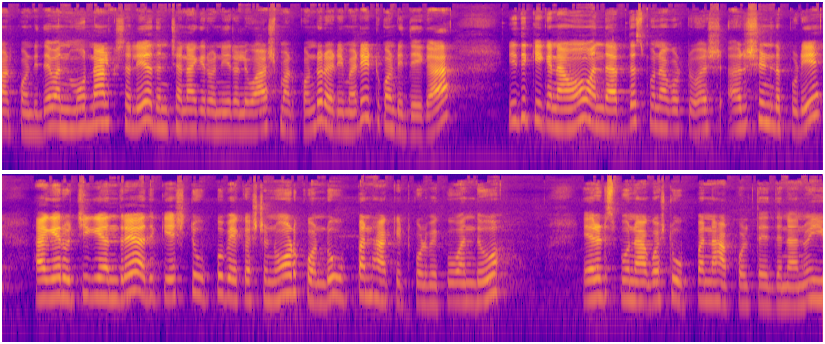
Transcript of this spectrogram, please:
ಮಾಡ್ಕೊಂಡಿದ್ದೆ. ಒಂದು ಮೂರ್ನಾಲ್ಕು ಸಲ ಅದನ್ನು ಚೆನ್ನಾಗಿರೋ ನೀರಲ್ಲಿ ವಾಶ್ ಮಾಡಿಕೊಂಡು ರೆಡಿ ಮಾಡಿ ಇಟ್ಕೊಂಡಿದ್ದೆ ಈಗ. ಇದಕ್ಕೀಗ ನಾವು ಒಂದು ಅರ್ಧ ಸ್ಪೂನ್ ಆಗೋಷ್ಟು ಅಶ್ ಪುಡಿ, ಹಾಗೆ ರುಚಿಗೆ ಅಂದರೆ ಅದಕ್ಕೆ ಎಷ್ಟು ಉಪ್ಪು ಬೇಕಷ್ಟು ನೋಡಿಕೊಂಡು ಉಪ್ಪನ್ನು ಹಾಕಿಟ್ಕೊಳ್ಬೇಕು ಒಂದು ಎರಡು ಸ್ಪೂನ್ ಆಗುವಷ್ಟು ಉಪ್ಪನ್ನು ಹಾಕ್ಕೊಳ್ತಾ ಇದ್ದೆ ನಾನು. ಈ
